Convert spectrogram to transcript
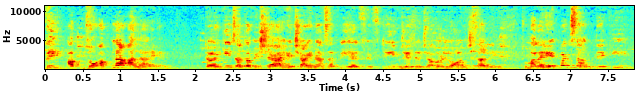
जे आप- जो आपला आला आहे. टर्कीचा तर विषय आहे चायनाचं पी एल फिफ्टीन जे त्याच्यावर लॉन्च झाले. तुम्हाला हे पण सांगते की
